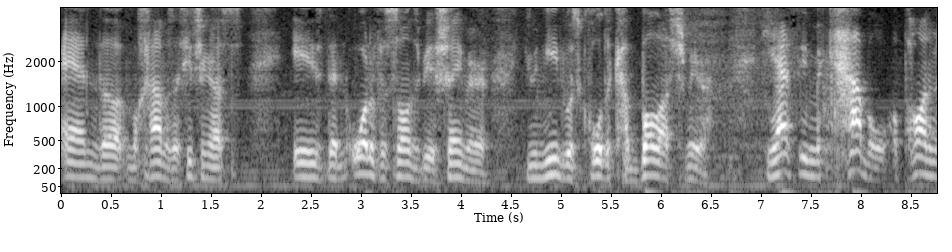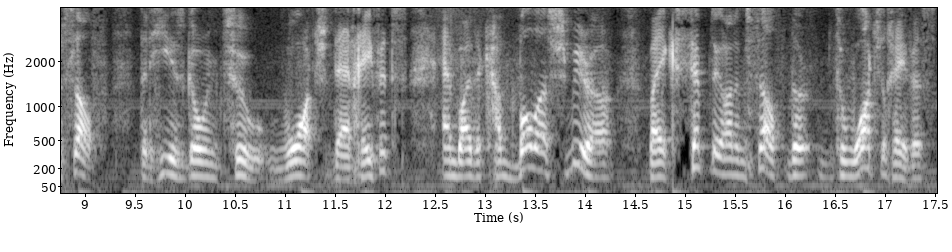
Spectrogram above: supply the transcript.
and the Muhammads are teaching us is that in order for someone to be a shamer, you need what's called a Kabbalah Shmir. He has to be makabel upon himself that he is going to watch that chayfetz, and by the Kabbalah Shmira, by accepting on himself the, to watch the chayfetz,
